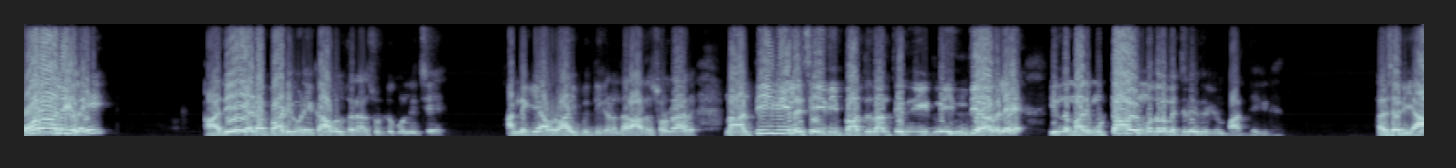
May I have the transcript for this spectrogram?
போராளிகளை அதே எடப்பாடியுடைய காவல்துறை சுட்டு கொள்ளிச்சு அன்னைக்கே அவர் வாய்ப்புத்தி கிடந்தார். அதை சொல்றாரு. நான் டிவியில செய்தி பார்த்து தான் தெரிஞ்சுக்கிட்டு இந்தியாவிலே இந்த மாதிரி முட்டாள் முதலமைச்சர் இது பார்த்தே கிடையாது. அது சரியா?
